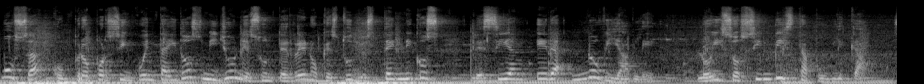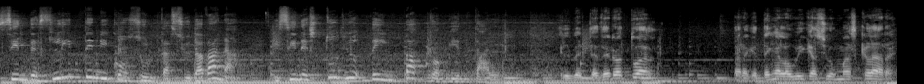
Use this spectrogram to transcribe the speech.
Musa compró por 52 millones un terreno que estudios técnicos decían era no viable. Lo hizo sin vista pública, sin deslinde ni consulta ciudadana y sin estudio de impacto ambiental. El vertedero actual, para que tenga la ubicación más clara,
